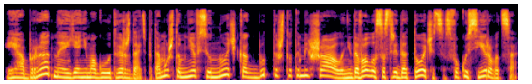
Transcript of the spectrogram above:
и обратное я не могу утверждать, потому что мне всю ночь как будто что-то мешало, не давало сосредоточиться, сфокусироваться.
